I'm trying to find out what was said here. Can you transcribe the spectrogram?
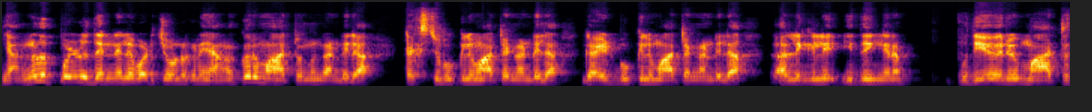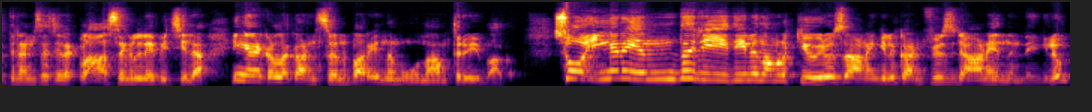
ഞങ്ങൾ ഇപ്പോഴും ഇതന്നെയല്ലേ പഠിച്ചുകൊണ്ടിരിക്കുന്നത് ഞങ്ങൾക്കൊരു മാറ്റമൊന്നും കണ്ടില്ല. ടെക്സ്റ്റ് ബുക്കിൽ മാറ്റം കണ്ടില്ല. ഗൈഡ് ബുക്കിൽ മാറ്റം കണ്ടില്ല. അല്ലെങ്കിൽ ഇതിങ്ങനെ പുതിയ ഒരു മാറ്റത്തിനനുസരിച്ചുള്ള ക്ലാസ്സുകൾ ലഭിച്ചില്ല. ഇങ്ങനെയൊക്കെയുള്ള കൺസേൺ പറയുന്ന മൂന്നാമത്തെ ഒരു വിഭാഗം. സോ ഇങ്ങനെ എന്ത് രീതിയിൽ നമ്മൾ ക്യൂരിയസ് ആണെങ്കിലും കൺഫ്യൂസ്ഡ് ആണ് എന്നുണ്ടെങ്കിലും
